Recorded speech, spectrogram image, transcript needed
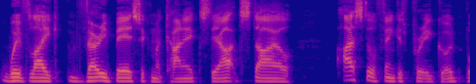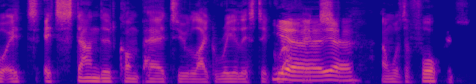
with like very basic mechanics the art style i still think is pretty good but it's it's standard compared to like realistic Yeah, graphics yeah, and with the focus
